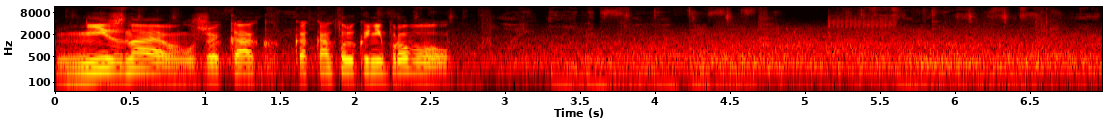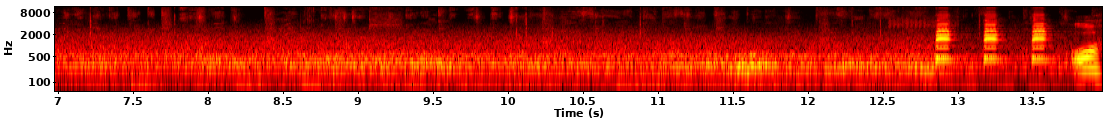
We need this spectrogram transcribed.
Не знаю, уже как, как, как только не пробовал. О!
